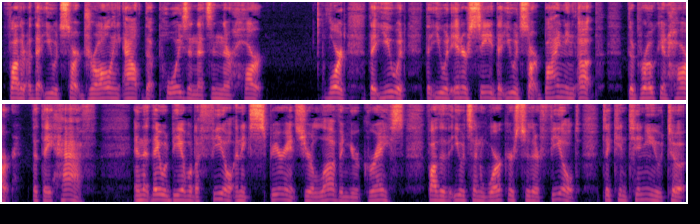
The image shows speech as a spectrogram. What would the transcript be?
Father, that you would start drawing out that poison that's in their heart. Lord, that you would that you would intercede, that you would start binding up the broken heart that they have and that they would be able to feel and experience your love and your grace. Father, that you would send workers to their field to continue to,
